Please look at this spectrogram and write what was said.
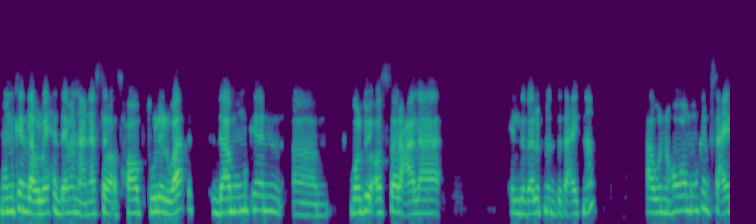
ممكن لو الواحد دايما مع نفس الأصحاب طول الوقت ده ممكن برضو يأثر على ال development بتاعتنا. أو إن هو ممكن في ساعات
